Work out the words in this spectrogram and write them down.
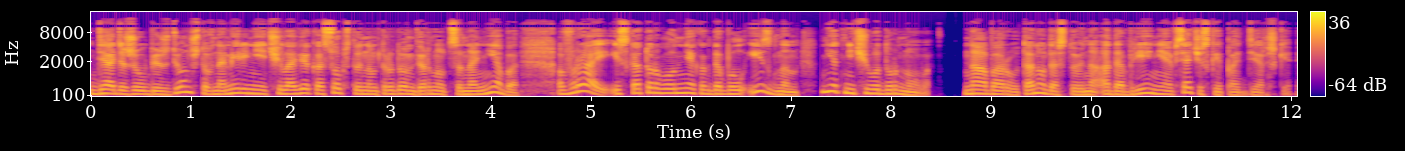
Дядя же убежден, что в намерении человека собственным трудом вернуться на небо, в рай, из которого он некогда был изгнан, нет ничего дурного. Наоборот, оно достойно одобрения, всяческой поддержки.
